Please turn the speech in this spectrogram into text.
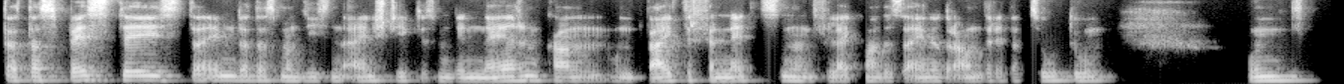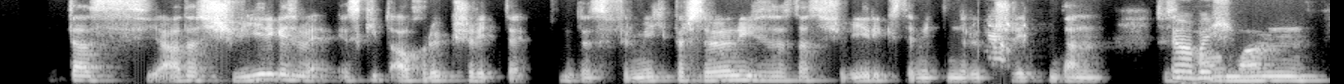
das, das Beste ist eben, dass man diesen Einstieg, dass man den nähren kann und weiter vernetzen und vielleicht mal das eine oder andere dazu tun. Und das, ja, das Schwierige ist, es gibt auch Rückschritte. Und das für mich persönlich ist das, das Schwierigste mit den Rückschritten dann zu sagen, oh Mann,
